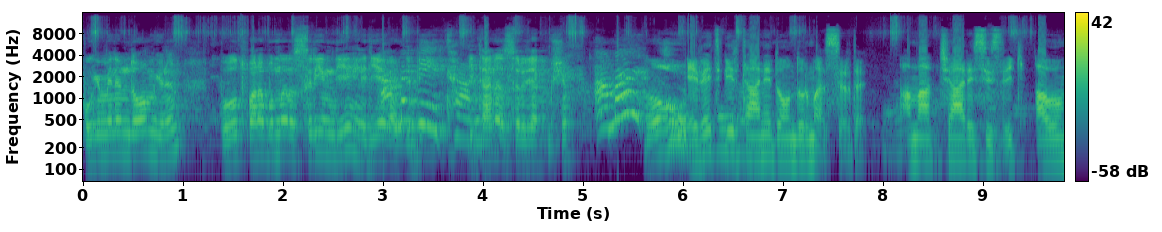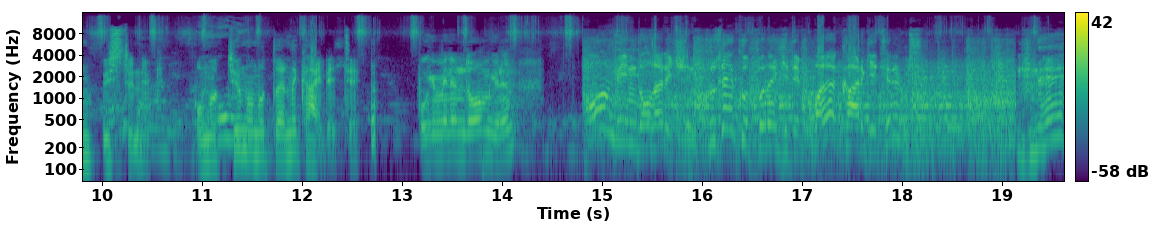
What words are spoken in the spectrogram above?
Bugün benim doğum günüm. Bulut bana bundan ısırayım diye hediye verdi. Bir, bir tane ısıracakmışım. Evet bir tane dondurma ısırdı. Ama çaresizlik, avum, üstünlük. Umut tüm umutlarını kaybetti. Bugün benim doğum günüm. 10 bin dolar için Kuzey Kutbu'na gidip bana kar getirir misin? ne?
